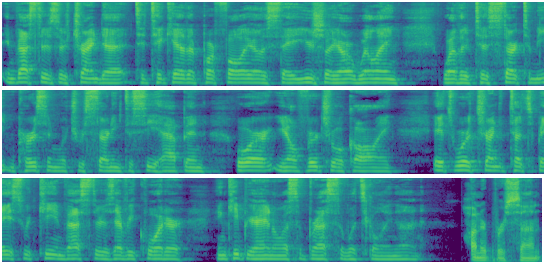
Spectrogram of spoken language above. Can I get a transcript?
investors are trying to, to take care of their portfolios, they usually are willing, whether to start to meet in person, which we're starting to see happen, or, you know, virtual calling it's worth trying to touch base with key investors every quarter and keep your analysts abreast of what's going on. 100%.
